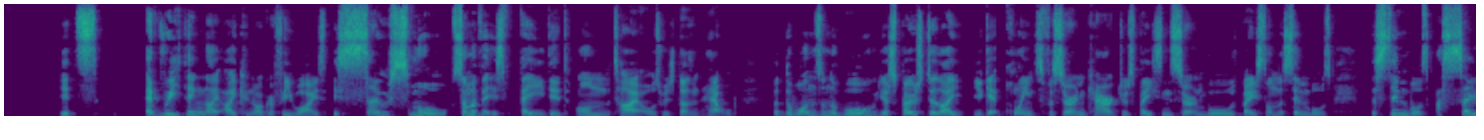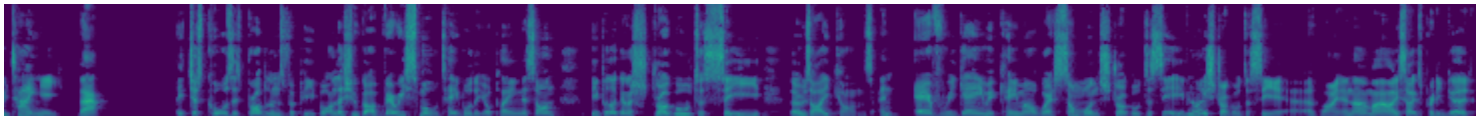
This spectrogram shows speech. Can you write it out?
it's everything like iconography wise is so small. Some of it is faded on the tiles, which doesn't help. But the ones on the wall, you're supposed to like you get points for certain characters facing certain walls based on the symbols. The symbols are so tiny that it just causes problems for people. Unless you've got a very small table that you're playing this on, people are going to struggle to see those icons. And every game it came up where someone struggled to see it. Even I struggled to see it at a point, and now my eyesight's pretty good.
